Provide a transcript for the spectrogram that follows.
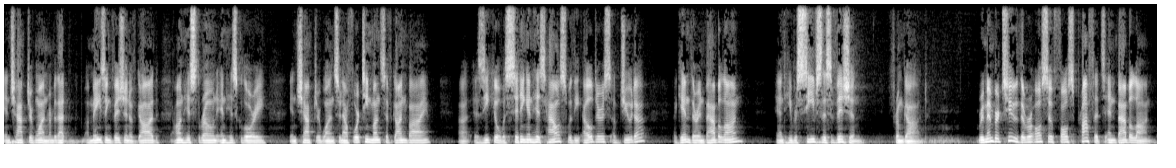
in chapter 1. Remember that amazing vision of God on his throne in his glory in chapter 1. So now 14 months have gone by. Uh, Ezekiel was sitting in his house with the elders of Judah. Again, they're in Babylon, and he receives this vision from God. Remember, too, there were also false prophets in Babylon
